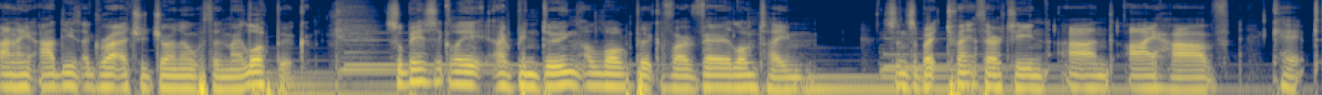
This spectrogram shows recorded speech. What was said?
and I added a gratitude journal within my logbook. So basically, I've been doing a logbook for a very long time, since about 2013, and I have kept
